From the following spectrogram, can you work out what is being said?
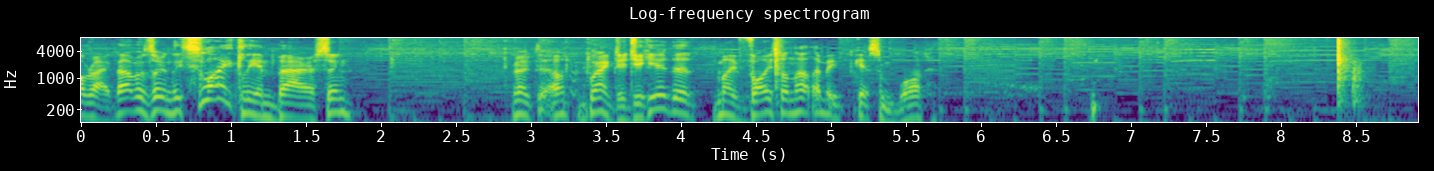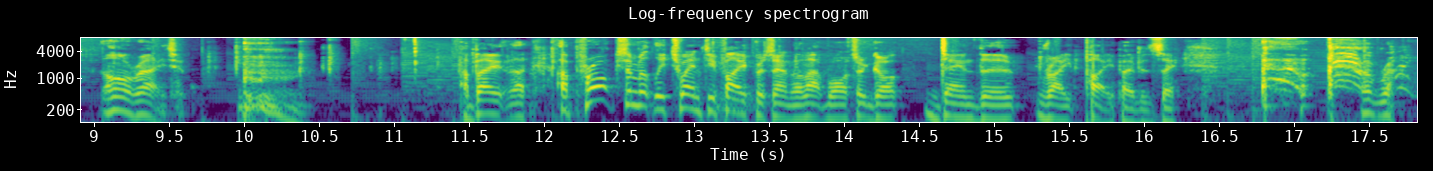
Alright, that was only slightly embarrassing. Oh, did you hear the my voice on that? Let me get some water. Alright. About uh, approximately 25% of that water got down the right pipe, I would say. right.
